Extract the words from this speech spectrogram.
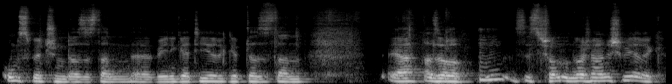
umswitchen, dass es dann äh, weniger Tiere gibt, dass es dann, ja, also es ist schon unwahrscheinlich schwierig.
